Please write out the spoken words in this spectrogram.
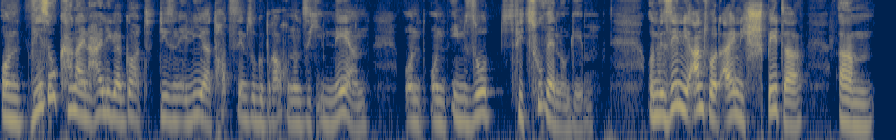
Und wieso kann ein heiliger Gott diesen Elia trotzdem so gebrauchen und sich ihm nähern und, und ihm so viel Zuwendung geben? Und wir sehen die Antwort eigentlich später. Ähm,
